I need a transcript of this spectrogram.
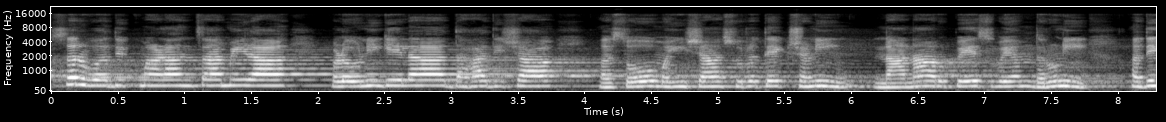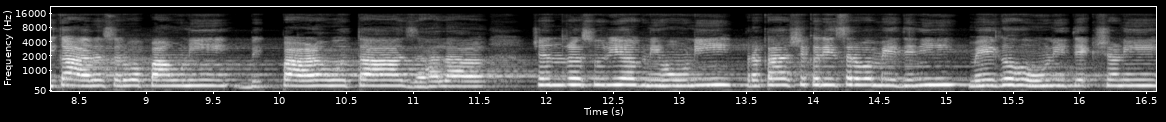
सर्व दिक्माळांचा मेळा पळवणी गेला दहा दिशा. असो महिषासुर ते क्षणी नाना रूपे स्वयं धरुणी. अधिकार सर्व पाहुणी बिकपाळ होता झाला. चंद्र सूर्य अग्निहोणी प्रकाश करी सर्व मेदिनी मेघ होणी ते क्षणी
